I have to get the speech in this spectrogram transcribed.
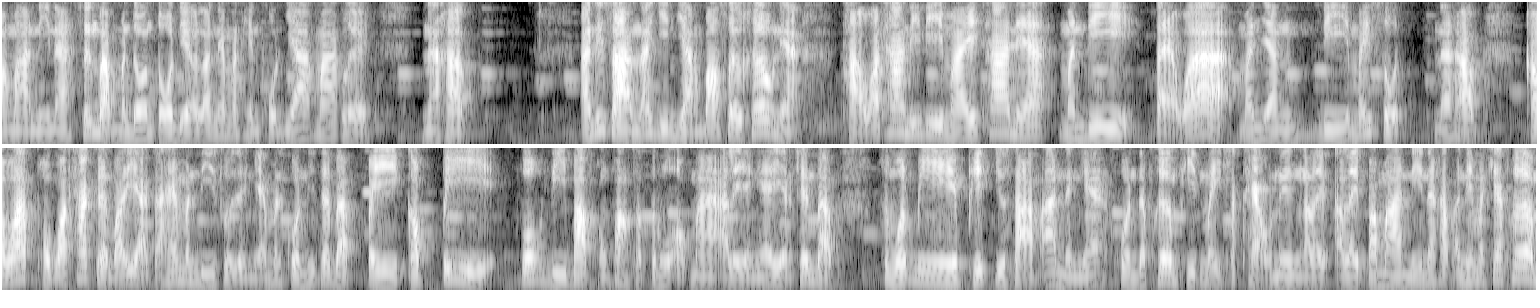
ประมาณนี้นะ ซึ่งแบบมันโดนตัวเดียวแล้วเนี่ยมันเห็นผลยากมากเลยนะครับ อันที่ 3 นะหยินอย่างบัฟเซอร์เคิลเนี่ยถามว่าท่านี้ดีไหมท่าเนี้ยมันดี แต่ว่ามันยังดีไม่สุดนะครับคำว่าผมว่าถ้าเกิดว่าอยากจะให้มันดีสุดอย่างเงี้ยมันควรที่จะแบบไปก๊อปปี้พวกดีบัฟของฝั่งศัตรูออกมาอะไรอย่างเงี้ยอย่างเช่นแบบ สมมติมีพิษอยู่ 3 อันอย่างเงี้ยควรจะเพิ่มพิษมาอีกสักแถวหนึ่งอะไรอะไรประมาณนี้นะครับ อันนี้มันแค่เพิ่ม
